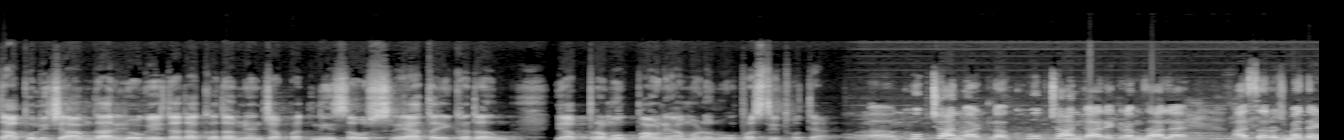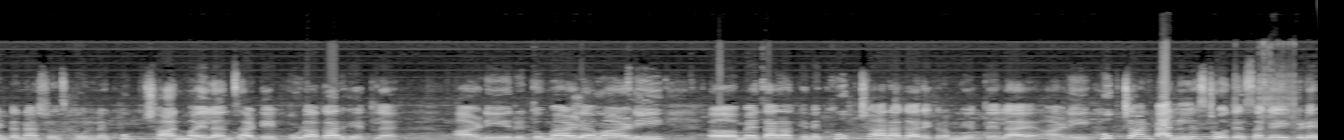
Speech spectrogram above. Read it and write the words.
दापोलीचे आमदार योगेशदादा कदम यांच्या पत्नी सौ श्रेयाताई कदम या प्रमुख पाहुण्या म्हणून उपस्थित होत्या. खूप छान वाटलं. खूप छान कार्यक्रम झाला आहे आज सरोज मेहता इंटरनॅशनल स्कूलने खूप छान महिलांसाठी एक पुढाकार घेतला आहे आणि रितू मॅडम आणि मेहता काकीने खूप छान हा कार्यक्रम घेतलेला आहे आणि खूप छान पॅनलिस्ट होते सगळे इकडे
